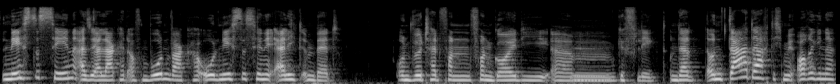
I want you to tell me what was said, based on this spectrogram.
Nächste Szene, also er lag halt auf dem Boden, war K.O. Nächste Szene, er liegt im Bett und wird halt von, von Goldie ähm, gepflegt. Und da, und da dachte ich mir, original,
